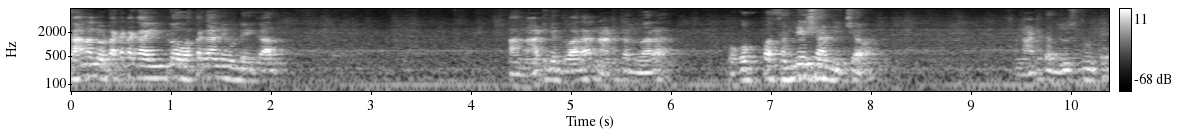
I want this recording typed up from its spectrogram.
ఛానళ్ళు టకటక ఇంట్లో ఒత్తగానే ఉండేవి కాదు. ఆ నాటిక ద్వారా నాటకం ద్వారా ఒక గొప్ప సందేశాన్ని ఇచ్చేవాడు ఆ నాటకం చూస్తుంటే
